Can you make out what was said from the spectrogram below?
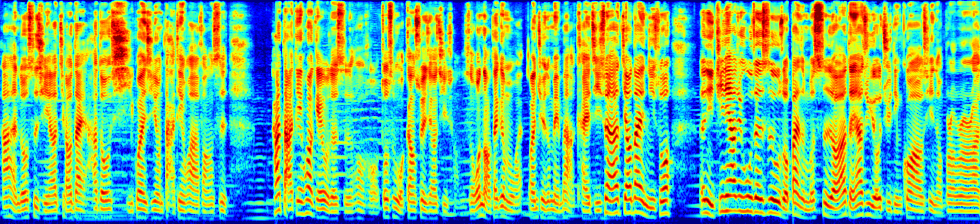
她很多事情要交代，她都习惯性用打电话的方式。她打电话给我的时候，吼，都是我刚睡觉起床的时候，我脑袋根本完完全都没办法开机。所以她交代你说，呃，你今天要去户政事务所办什么事哦？要等一下去邮局领挂号信哦，巴拉巴拉。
